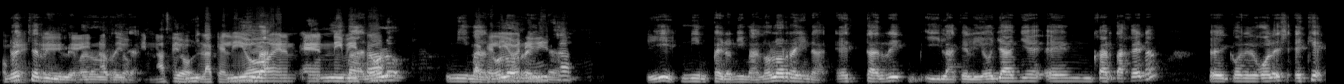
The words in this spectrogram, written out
Hombre, no es terrible, eh, Manolo Ignacio, Reina. Ignacio, Ni- la que lió en, en ni Ibiza. Manolo, ni la que Manolo Reina. Sí, ni, pero ni Manolo Reina es terrible. Y la que lió Yáñez en Cartagena eh, con el gol es, es que,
